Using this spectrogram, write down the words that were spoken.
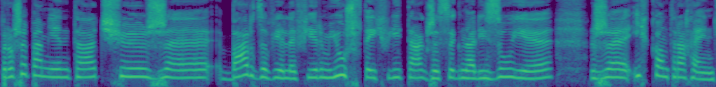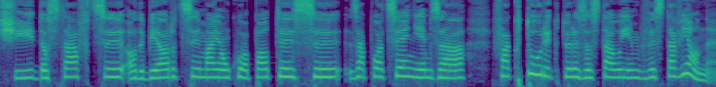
Proszę pamiętać, że bardzo wiele firm już w tej chwili także sygnalizuje, że ich kontrahenci, dostawcy, odbiorcy mają kłopoty z zapłaceniem za faktury, które zostały im wystawione.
